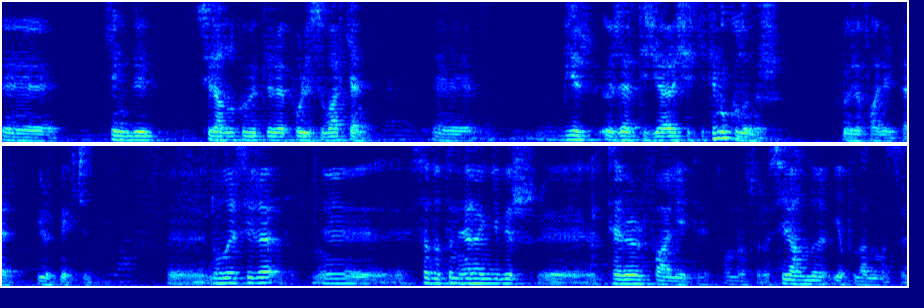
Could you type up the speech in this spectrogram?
e, kendi silahlı kuvvetleri ve polisi varken e, bir özel ticari şirketi mi kullanır böyle faaliyetler yürütmek için? E, Dolayısıyla e, Sadat'ın herhangi bir e, terör faaliyeti, ondan sonra silahlı yapılanması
